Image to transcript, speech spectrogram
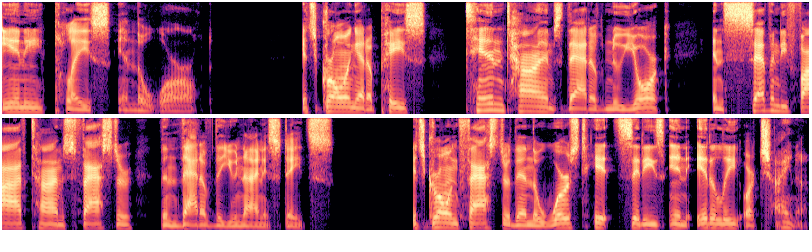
any place in the world. It's growing at a pace 10 times that of New York and 75 times faster than that of the United States. It's growing faster than the worst hit cities in Italy or China.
